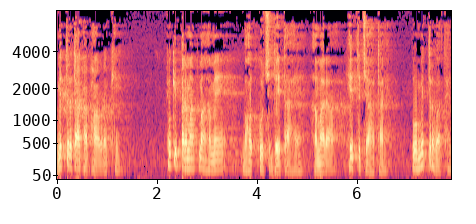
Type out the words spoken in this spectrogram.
मित्रता का भाव रखे, क्योंकि परमात्मा हमें बहुत कुछ देता है, हमारा हित चाहता है तो वो मित्रवत है।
